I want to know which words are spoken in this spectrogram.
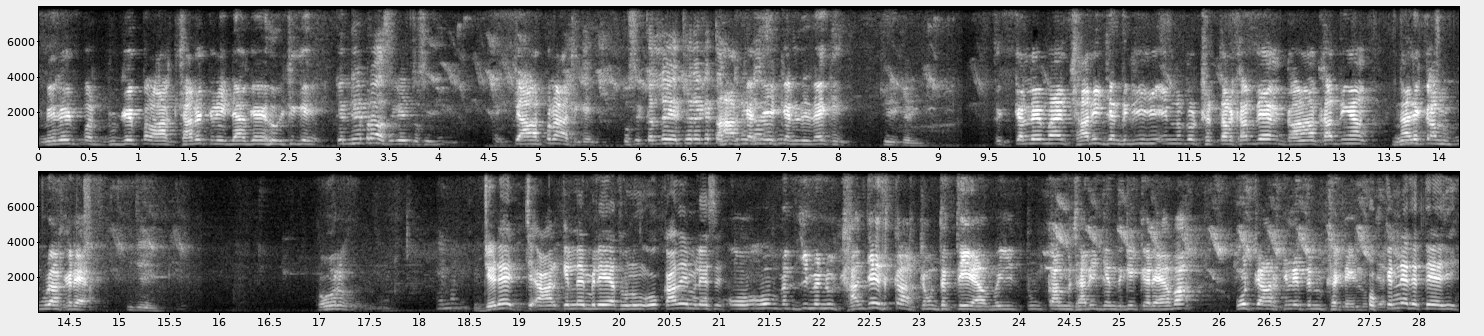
ਮੇਰੇ ਪ- ਦੂਜੇ ਭਰਾ ਸਾਰੇ ਕੈਨੇਡਾ ਗਏ ਹੋਏ ਸੀਗੇ। ਕਿੰਨੇ ਭਰਾ ਸੀਗੇ ਜੀ ਤੁਸੀਂ? ਚਾਰ ਭਰਾ ਸੀਗੇ। ਤੁਸੀਂ ਇਕੱਲੇ ਇੱਥੇ ਰਹਿ ਕੇ ਹਾਂ ਕੈਨੇਡਾ ਇਕੱਲੇ ਸੀਗੇ? ਇਕੱਲੇ ਰਹਿ ਕੇ। ਠੀਕ ਹੈ ਜੀ। ਤੇ ਇਕੱਲੇ ਮੈਂ ਸਾਰੀ ਜ਼ਿੰਦਗੀ ਇਹਨਾਂ ਤੋਂ ਛਿੱਤਰ ਖਾਦੇ ਗਾਲਾਂ ਖਾਧੀਆਂ ਨਾਲੇ ਕੰਮ ਪੂਰਾ ਕਰਿਆ। ਜੀ। ਹੋਰ ਜਿਹੜੇ 4 ਕਿੱਲੇ ਮਿਲੇ ਆ ਤੁਹਾਨੂੰ ਉਹ ਕਾਹਦੇ ਮਿਲੇ ਸੀ? ਉਹ ਉਹ ਬੰਦੀ ਮੈਨੂੰ ਸਾਂਝੇ ਇਸ ਘਰ ਚੋਂ ਦਿੱਤੇ ਆ ਵੀ ਤੂੰ ਕੰਮ ਸਾਰੀ ਜ਼ਿੰਦਗੀ ਕਰਿਆ ਵਾ ਉਹ ਚਾਰ ਕਿੱਲੇ ਤੈਨੂੰ ਛੱਡੇ ਉਹ ਲੁੱਟੇ ਕਿੰਨੇ ਦਿੱਤੇ ਆ ਜੀ?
